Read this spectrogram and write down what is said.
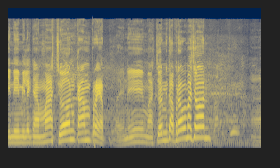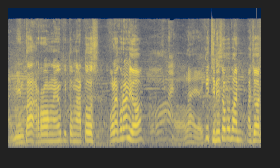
Ini miliknya Mas John Kampret. Nah, ini Mas John minta berapa Mas John? Nah, minta rong pitung atus. Oleh kurang ya? oleh. Oleh ya. Ini jenis apa man, Mas John?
